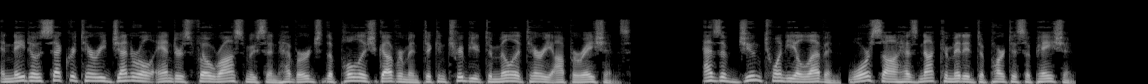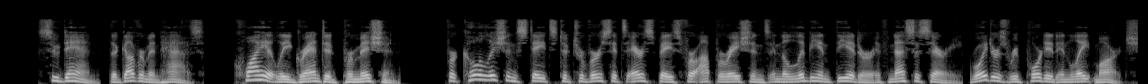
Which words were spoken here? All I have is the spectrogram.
and NATO Secretary-General Anders Fogh Rasmussen have urged the Polish government to contribute to military operations. As of June 2011, Warsaw has not committed to participation. Sudan, the government has quietly granted permission for coalition states to traverse its airspace for operations in the Libyan theater if necessary, Reuters reported in late March.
